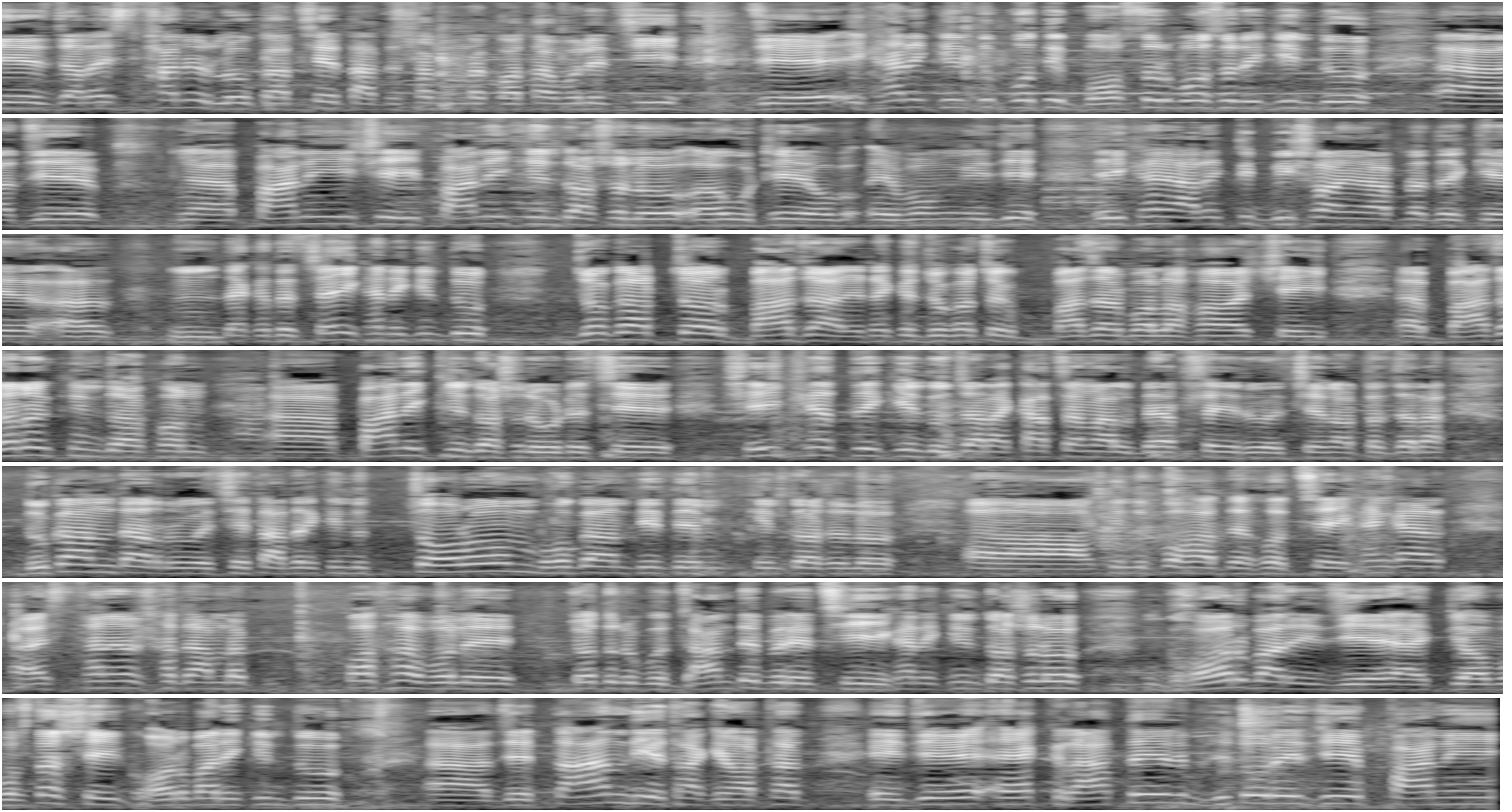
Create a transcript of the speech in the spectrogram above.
যে যারা স্থানীয় লোক আছে তাদের সঙ্গে আমরা কথা বলেছি যে, এখানে কিন্তু প্রতি বছর বছরে কিন্তু যে পানি, সেই পানি কিন্তু আসলে উঠে এবং এই যে, এইখানে আরেকটি বিষয় আমি আপনাদেরকে দেখাতে চাই। এখানে কিন্তু জোগাড়চর বাজার, এটাকে জোগাড়চর বাজার বলা হয়। সেই বাজারেও কিন্তু এখন পানি কিন্তু আসলে উঠেছে। সেই ক্ষেত্রে কিন্তু যারা কাঁচামাল ব্যবসায়ী রয়েছেন, অর্থাৎ যারা দোকানদার রয়েছে, তাদের কিন্তু চরম ভোগান্তিতে কিন্তু আসলে কিন্তু পোহাতে হচ্ছে। এখানকার স্থানীয় সাথে আমরা কথা বলে যতটুকু জানতে পেরেছি, এখানে কিন্তু আসলে ঘর বাড়ি যে একটি অবস্থা, সেই ঘর বাড়ি কিন্তু যে টান দিয়ে থাকেন, অর্থাৎ এই যে এক রাতের ভিতরে যে পানি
